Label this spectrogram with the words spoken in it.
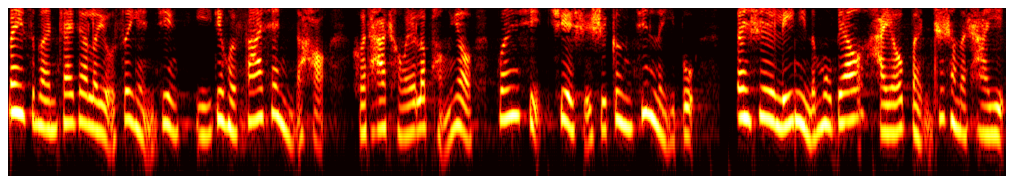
妹子们摘掉了有色眼镜，一定会发现你的好。和他成为了朋友，关系确实是更近了一步，但是离你的目标还有本质上的差异。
